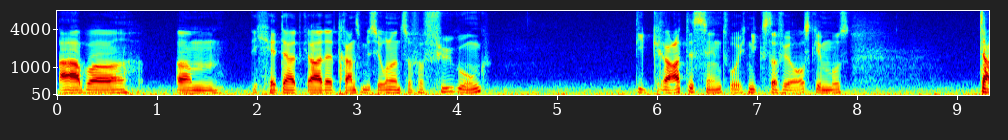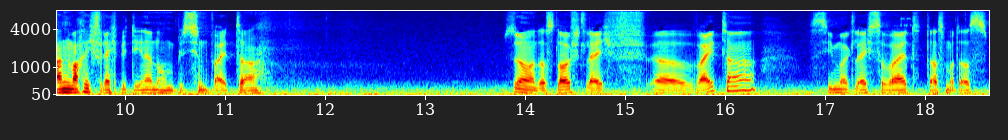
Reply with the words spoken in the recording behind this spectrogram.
Aber ähm, ich hätte halt gerade Transmissionen zur Verfügung, die gratis sind, wo ich nichts dafür ausgeben muss. Dann mache ich vielleicht mit denen noch ein bisschen weiter. So, das läuft gleich äh, weiter sind wir gleich so weit, dass wir das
